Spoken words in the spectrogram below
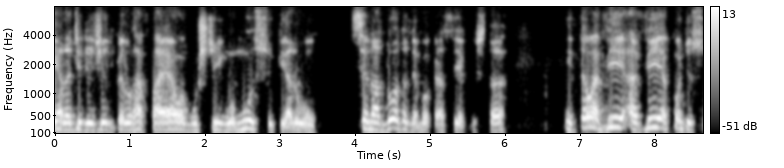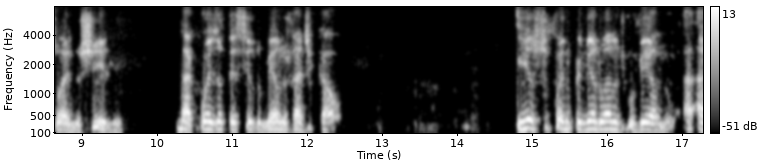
que era dirigido pelo Rafael Agostinho Omúcio, que era um senador da democracia cristã. Então havia, havia condições no Chile da coisa ter sido menos radical. Isso foi no primeiro ano de governo. A,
